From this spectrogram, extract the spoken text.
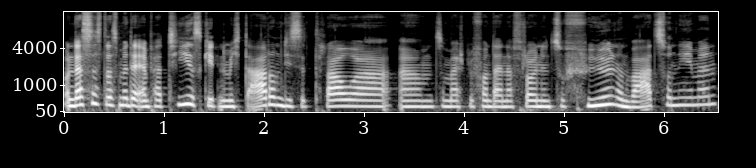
Und das ist das mit der Empathie. Es geht nämlich darum, diese Trauer ähm, zum Beispiel von deiner Freundin zu fühlen und wahrzunehmen,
